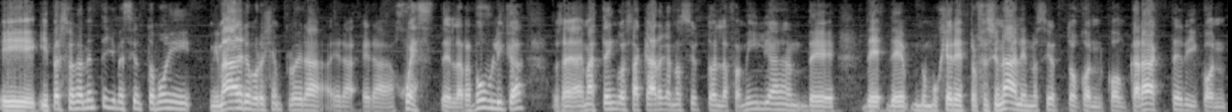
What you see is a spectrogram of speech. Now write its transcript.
Y, personalmente yo me siento muy... Mi madre, por ejemplo, era, era, era, juez de la República, o sea, además tengo esa carga, ¿no es cierto?, en la familia de, de, mujeres profesionales, ¿no es cierto?, con, con carácter y, con,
